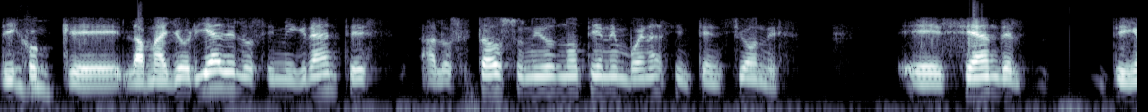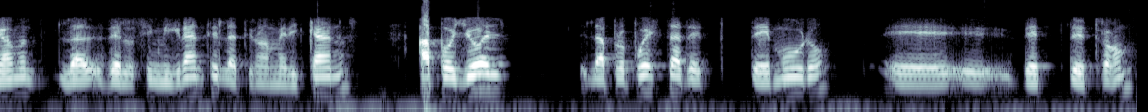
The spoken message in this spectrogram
dijo que la mayoría de los inmigrantes a los Estados Unidos no tienen buenas intenciones eh, sean digamos, de los inmigrantes latinoamericanos, apoyó el la propuesta de, de muro eh, de, de, Trump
